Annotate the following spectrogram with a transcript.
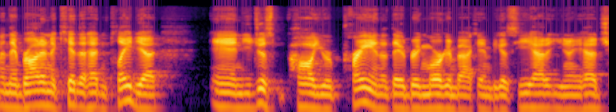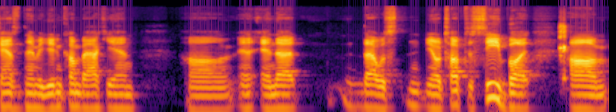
and they brought in a kid that hadn't played yet. And you just, oh, you were praying that they would bring Morgan back in because he had, you know, you had a chance with him. He didn't come back in, um, and, and that that was, you know, tough to see. But um,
